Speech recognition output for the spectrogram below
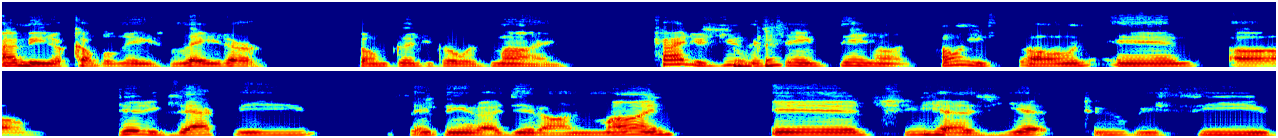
I mean, a couple of days later. So I'm good to go with mine. Tried to do the same thing on Tony's phone and um, did exactly the same thing that I did on mine. And she has yet to receive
